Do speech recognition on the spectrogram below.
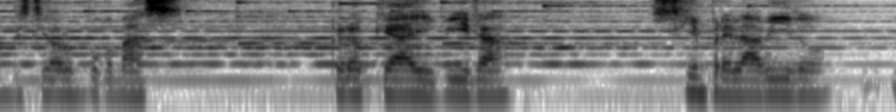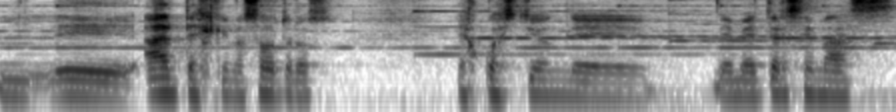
investigar un poco más. Creo que hay vida, siempre la ha habido, eh, antes que nosotros. es cuestión de, de meterse más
